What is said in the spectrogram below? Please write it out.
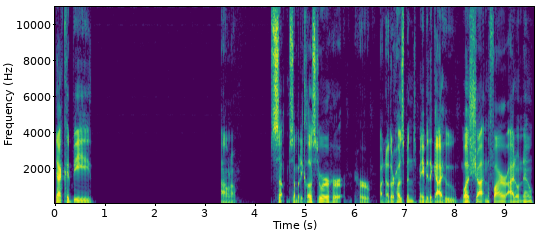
That could be I don't know. Some somebody close to her, her her another husband, maybe the guy who was shot in the fire, I don't know.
